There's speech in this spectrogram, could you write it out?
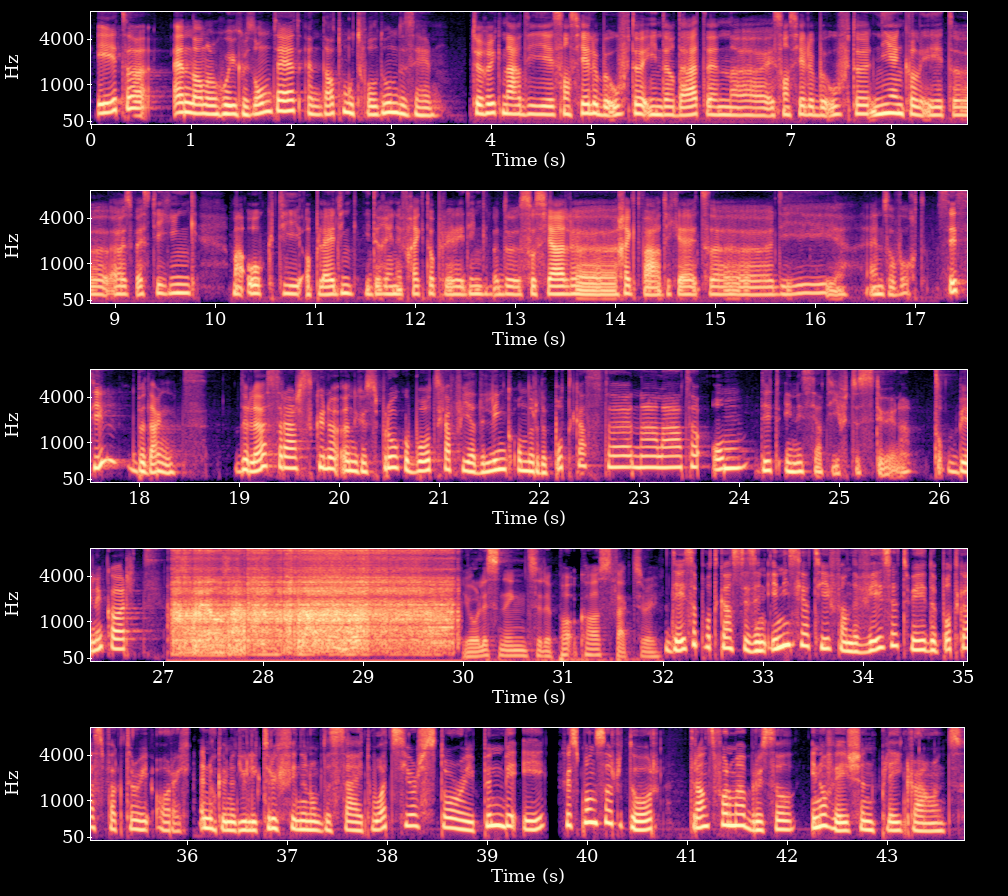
eten en dan een goede gezondheid en dat moet voldoende zijn terug naar die essentiële behoeften, inderdaad. En uh, essentiële behoeften, niet enkel eten, huisvesting, maar ook die opleiding. Iedereen heeft recht op opleiding. De sociale rechtvaardigheid uh, die, enzovoort. Cecile, bedankt. De luisteraars kunnen een gesproken boodschap via de link onder de podcast uh, nalaten om dit initiatief te steunen. Tot binnenkort. You're listening to the Podcast Factory. Deze podcast is een initiatief van de VZW, de Podcast Factory Org. En we kunnen jullie terugvinden op de site whatsyourstory.be, gesponsord door Transforma Brussel Innovation Playground.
